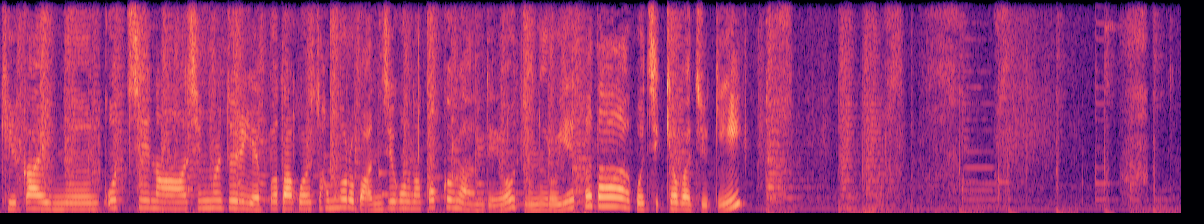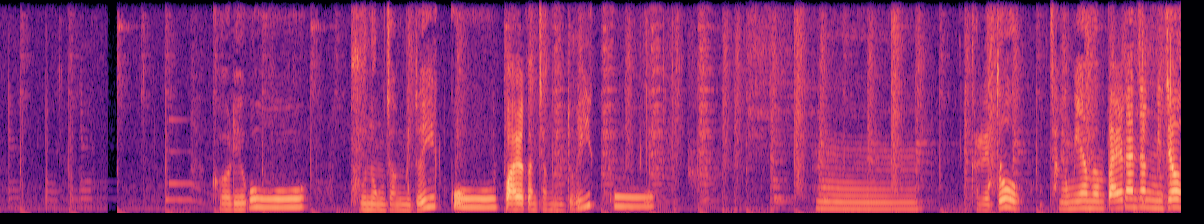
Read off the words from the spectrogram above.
길가에 있는 꽃이나 식물들이 예쁘다고 해서 함부로 만지거나 꺾으면 안 돼요. 눈으로 예쁘다 하고 지켜봐 주기. 그리고 분홍 장미도 있고 빨간 장미도 있고 음 그래도 장미하면 빨간 장미죠?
